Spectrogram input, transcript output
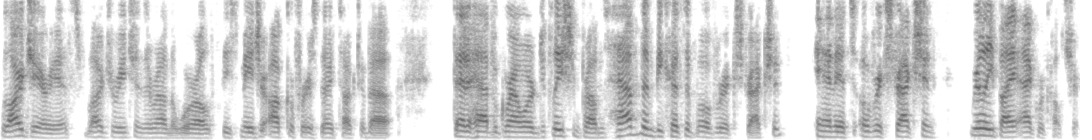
large areas, large regions around the world, these major aquifers that I talked about that have groundwater depletion problems, have them because of over extraction. And it's over extraction really by agriculture.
